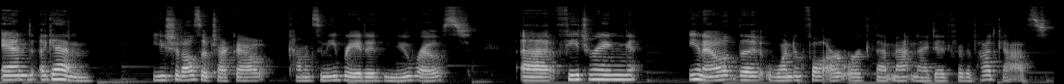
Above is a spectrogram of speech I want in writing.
And again, you should also check out Comics Inebriated new roast uh, featuring, you know, the wonderful artwork that Matt and I did for the podcast.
